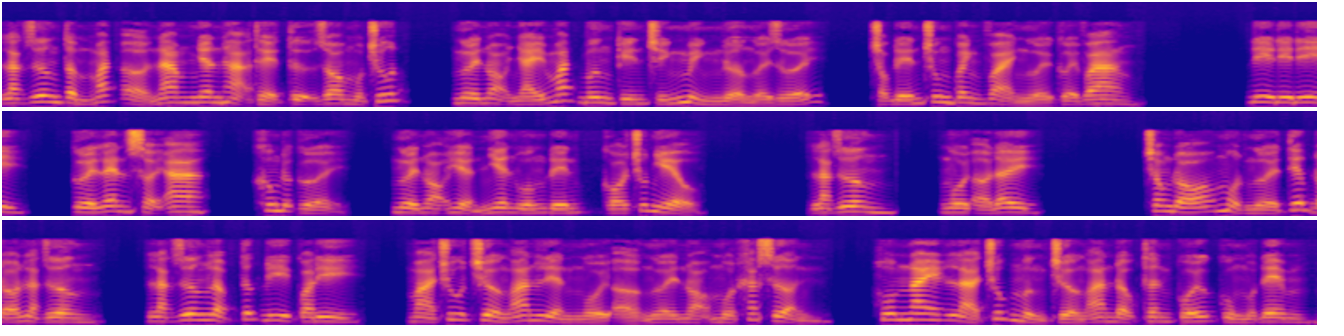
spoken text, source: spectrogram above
Lạc Dương tầm mắt ở nam nhân hạ thể tự do một chút, người nọ nháy mắt bưng kín chính mình nửa người dưới, chọc đến chung quanh vài người cười vang. Đi đi đi, cười lên sợi A, không được cười, người nọ hiển nhiên uống đến có chút nhiều. Lạc Dương, ngồi ở đây. Trong đó một người tiếp đón Lạc Dương, Lạc Dương lập tức đi qua đi, mà Chu Trường An liền ngồi ở người nọ một khắc sườn. Hôm nay là chúc mừng Trường An độc thân cuối cùng một đêm,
